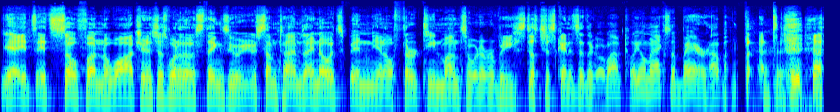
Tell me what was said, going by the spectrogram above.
Yeah, it's it's so fun to watch, and it's just one of those things where you're sometimes I know it's been you know 13 months or whatever, but you still just kind of sit there going, "Wow, Khalil Mack's a bear. How about that?"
